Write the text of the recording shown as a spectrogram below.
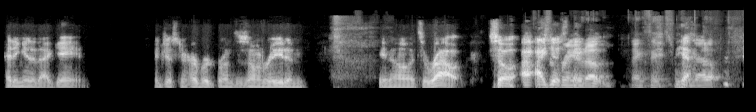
heading into that game. And Justin Herbert runs his own read and you know, it's a route. So I, I just bring it up. Thanks, thanks yeah. that up.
